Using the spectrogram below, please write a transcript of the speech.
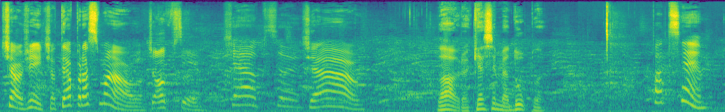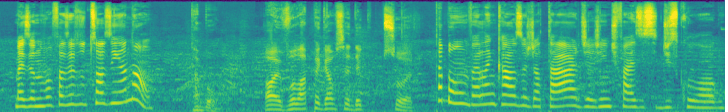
Tchau, gente, até a próxima aula. Tchau, professor. Tchau, professor. Tchau. Laura, quer ser minha dupla? Pode ser. Mas eu não vou fazer tudo sozinha, não. Tá bom. Ó, eu vou lá pegar o CD com o professor. Tá bom, vai lá em casa hoje à tarde e a gente faz esse disco logo.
